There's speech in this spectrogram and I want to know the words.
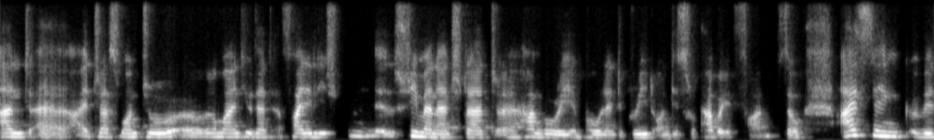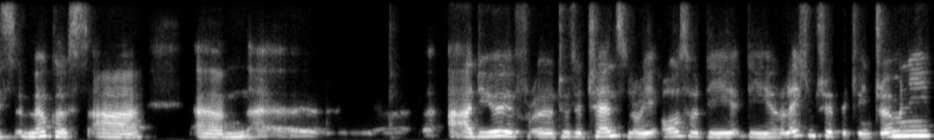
And uh, I just want to uh, remind you that finally she managed that uh, Hungary and Poland agreed on this recovery fund. So I think with Merkel's uh, um, uh, adieu uh, to the Chancellery, also the, the relationship between Germany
